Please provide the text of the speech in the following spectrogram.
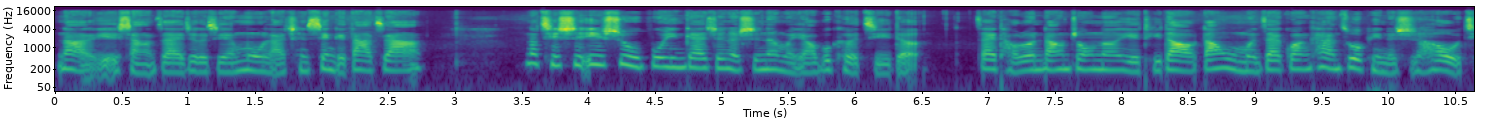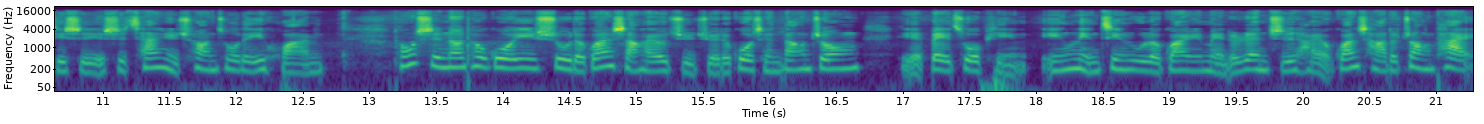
那也想在这个节目来呈现给大家。那其实艺术不应该真的是那么遥不可及的。在讨论当中呢，也提到，当我们在观看作品的时候，其实也是参与创作的一环。同时呢，透过艺术的观赏还有咀嚼的过程当中，也被作品引领进入了关于美的认知还有观察的状态。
